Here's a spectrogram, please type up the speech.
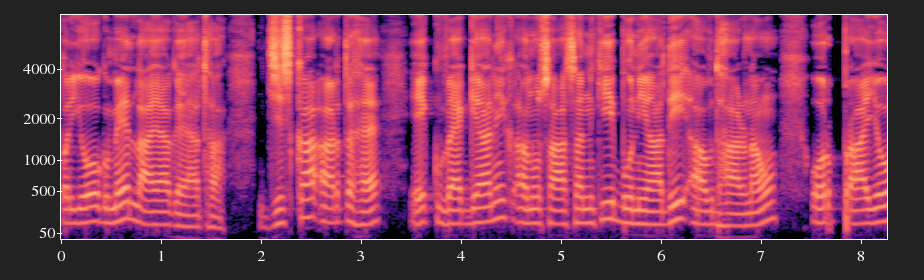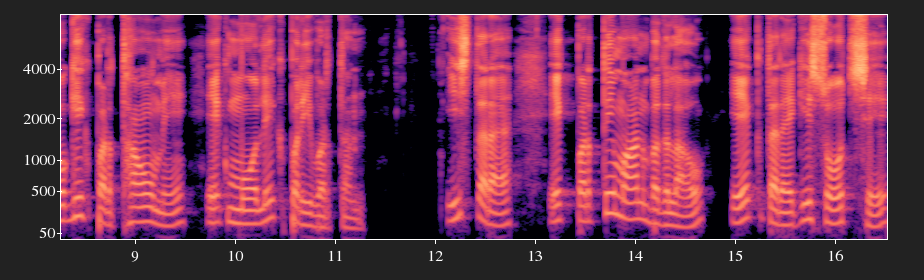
प्रयोग में लाया गया था, जिसका अर्थ है एक वैज्ञानिक अनुशासन की बुनियादी अवधारणाओं और प्रायोगिक प्रथाओं में एक मौलिक परिवर्तन। इस तरह एक प्रतिमान बदलाव एक तरह की सोच से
